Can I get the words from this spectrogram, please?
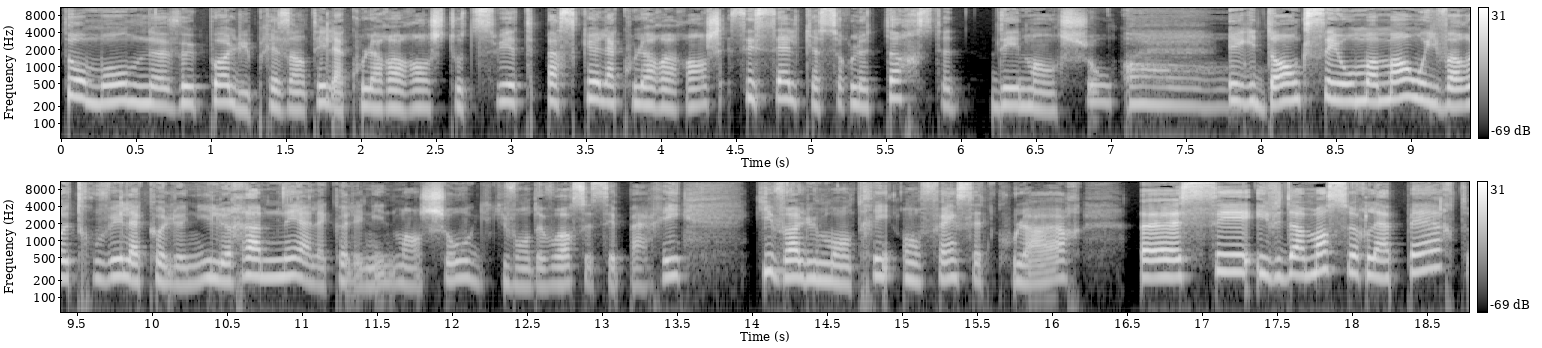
Tomo ne veut pas lui présenter la couleur orange tout de suite, parce que la couleur orange, c'est celle qu'il y a sur le torse des manchots. Et donc, c'est au moment où il va retrouver la colonie, le ramener à la colonie de manchots, qui vont devoir se séparer, qui va lui montrer enfin cette couleur. Euh, c'est évidemment sur la perte,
